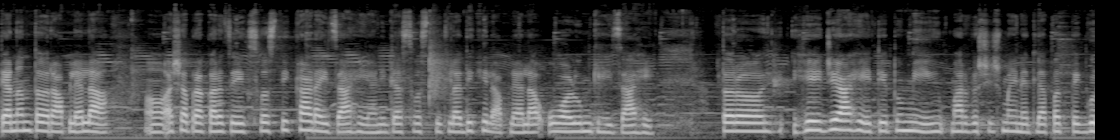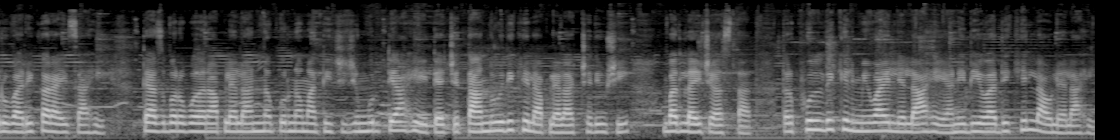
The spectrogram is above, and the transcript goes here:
त्यानंतर आपल्याला अशा प्रकारचे एक स्वस्तिक काढायचं आहे आणि त्या स्वस्तिकला देखील आपल्याला ओवाळून घ्यायचं आहे. तर हे जे आहे ते तुम्ही मार्गशीर्ष महिन्यातल्या प्रत्येक गुरुवारी करायचं आहे. त्याचबरोबर आपल्याला अन्नपूर्ण मातीची जी मूर्ती आहे त्याचे तांदूळ देखील आपल्याला आजच्या दिवशी बदलायचे असतात. तर फूल देखील मी वाळलेलं आहे आणि दिवा देखील लावलेला आहे.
